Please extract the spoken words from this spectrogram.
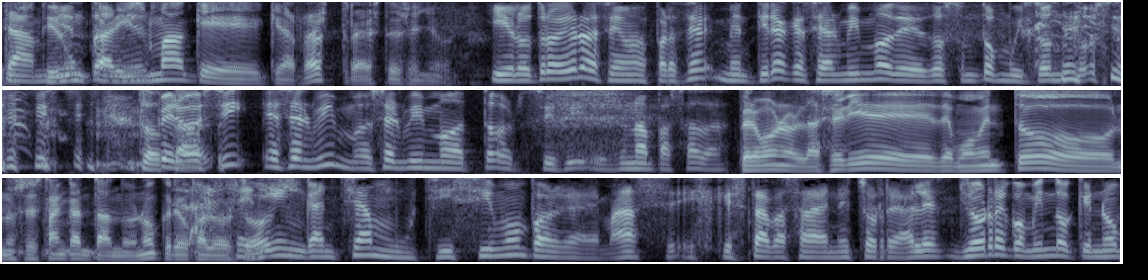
También, Tiene un también. carisma que, que arrastra a este señor. Y el otro día lo decíamos, parece mentira que sea el mismo de dos tontos muy tontos. Pero sí, es el mismo, es el mismo actor. Sí, sí, es una pasada. Pero bueno, la serie de momento nos está encantando, ¿no? Creo que a La los serie dos. engancha muchísimo porque además es que está basada en hechos reales. Yo recomiendo que no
